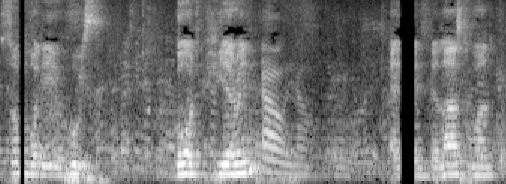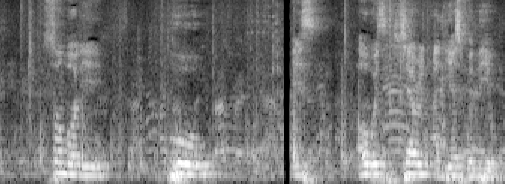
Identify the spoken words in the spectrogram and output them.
somebody who is God fearing, Oh no. and the last one, somebody who is always sharing ideas with you,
